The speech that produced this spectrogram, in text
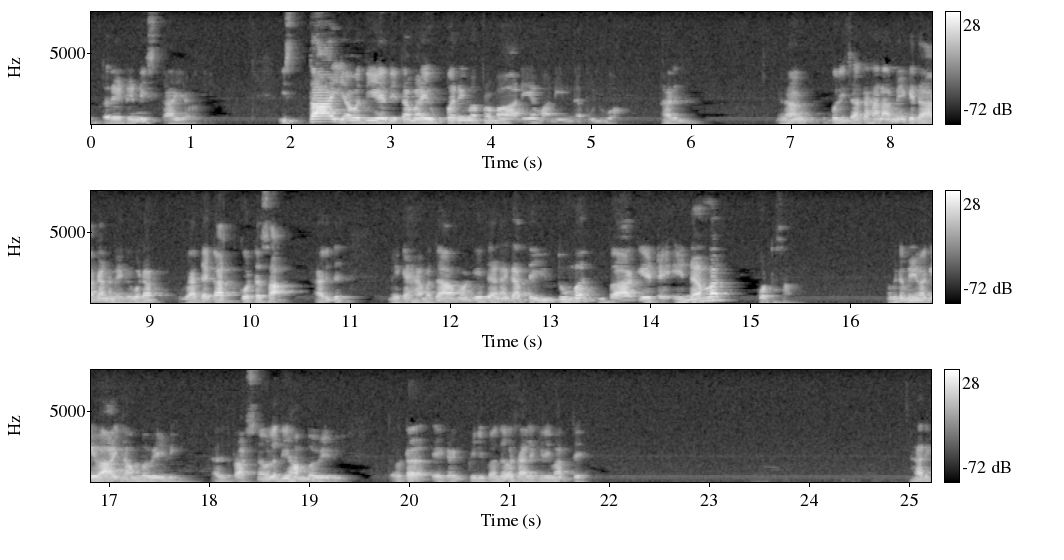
උත්තරේට එන්නේ ස්ථායි අවධිය. ස්ථායි අවධියේදී තමයි උපරිම ප්‍රමාණය මනින්න පුළුවන්. හරිද? එහෙනම් පොඩි සටහනක් මේකේ දාගන්න මේක ගොඩක් වැදගත් කොටසක්. හරිද? මේක හැමදාම වගේ දැනගත යුතුම විභාගයට එනම කොටසක්. අපිට මේ වගේ ආයි හම්බ වේවි. හරිද? ප්‍රශ්නවලදී හම්බ වේවි. එතකොට ඒක පිළිබඳව සැලකිලිමත් වේ. හරි.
